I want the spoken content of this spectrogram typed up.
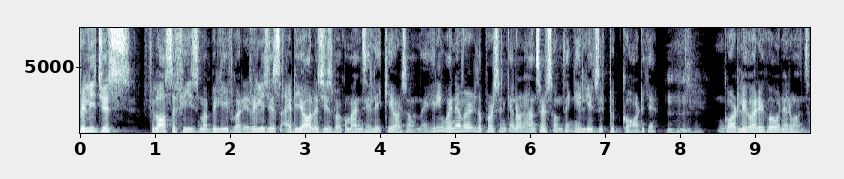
रिलिजियस फिलोसफिजमा बिलिभ गरे रिलिजियस आइडियोलोजिज भएको मान्छेले के गर्छ भन्दाखेरि whenever the person cannot answer something he leaves it to God क्या गडले गरेको भनेर भन्छ।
